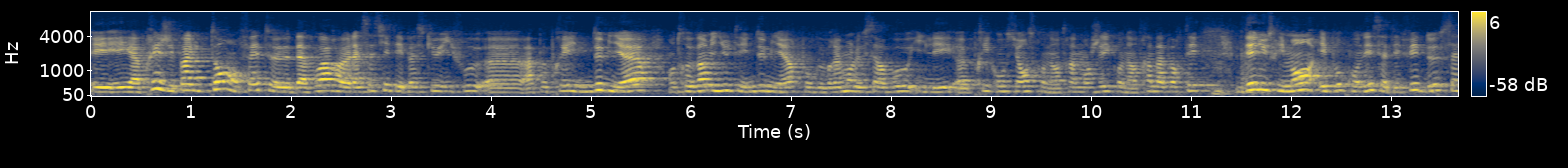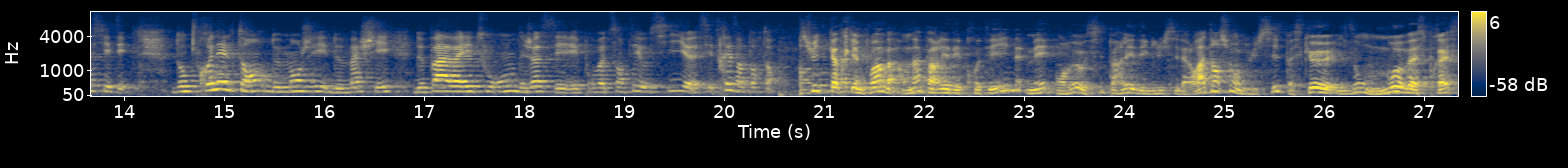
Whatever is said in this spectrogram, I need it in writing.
Et, et après, j'ai pas le temps en fait euh, d'avoir euh, la satiété parce qu'il faut euh, à peu près une demi-heure, entre 20 minutes et une demi-heure pour que vraiment le cerveau il ait euh, pris conscience qu'on est en train de manger, qu'on est en train d'apporter des nutriments et pour qu'on ait cet effet de satiété. Donc prenez le temps de manger, de mâcher, de pas avaler tout rond. Déjà, c'est pour votre santé aussi, euh, c'est très important. Ensuite, quatrième point, bah, on a parlé des protéines, mais on veut aussi parler des glucides. Alors attention aux glucides parce qu'ils ont mauvaise presse,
